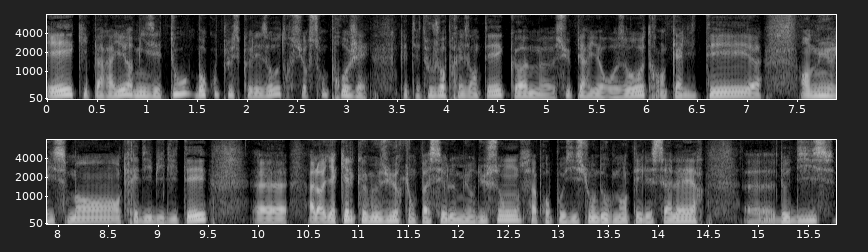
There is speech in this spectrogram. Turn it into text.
et qui par ailleurs misait tout, beaucoup plus que les autres, sur son projet, qui était toujours présenté comme supérieur aux autres en qualité, en mûrissement, en crédibilité. alors il y a quelques mesures qui ont passé le mur du son, sa proposition d'augmenter les salaires de 10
